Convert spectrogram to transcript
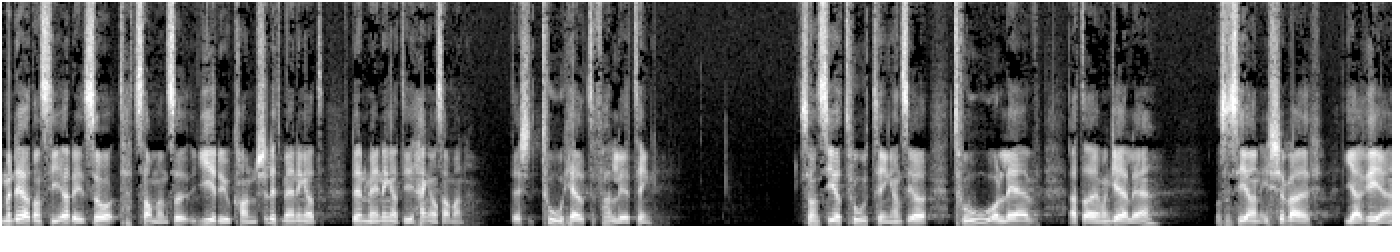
Men det at han sier de så tett sammen, så gir det jo kanskje litt mening at det er en mening at de henger sammen. Det er ikke to helt tilfeldige ting. Så han sier to ting. Han sier tro og lev etter evangeliet. Og så sier han ikke vær gjerrige,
